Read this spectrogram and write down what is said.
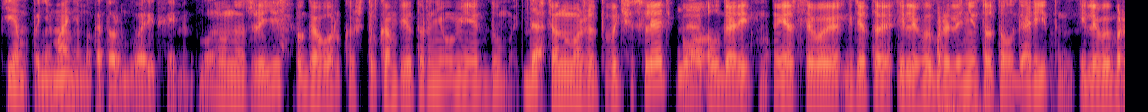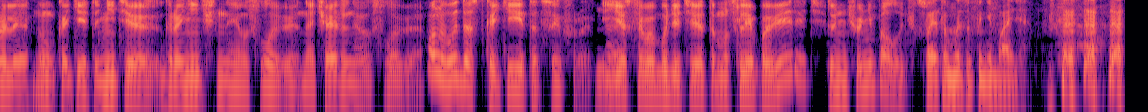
тем пониманием, о котором говорит Хейминг. Вот. Ну, у нас же есть поговорка, что компьютер не умеет думать. Да. То есть он может вычислять по Да. алгоритму. Но если вы где-то или выбрали не тот алгоритм, или выбрали ну, какие-то не те граничные условия, начальные условия, он выдаст какие-то цифры. Да. если вы будете этому слепо верить, то ничего не получится. Поэтому мы за понимание.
